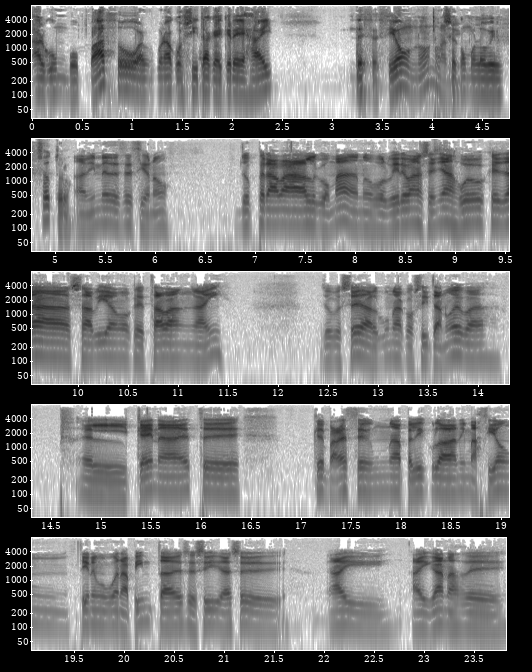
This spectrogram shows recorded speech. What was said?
algún bombazo o alguna cosita que crees hay. Decepción, ¿no? No A sé mí- cómo lo veis vosotros. A mí me decepcionó. Yo esperaba algo más, nos volvieron a enseñar juegos que ya sabíamos que estaban ahí. Yo que sé, alguna cosita nueva. El Kena este que parece una película de animación, tiene muy buena pinta, ese sí, a ese hay hay ganas de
